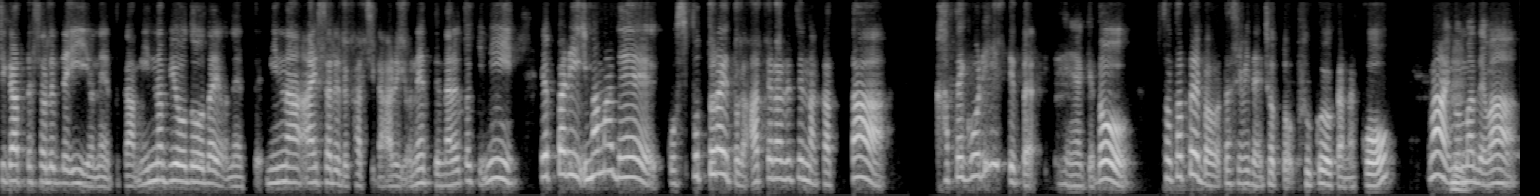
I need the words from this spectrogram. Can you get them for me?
違ってそれでいいよねとかみんな平等だよねってみんな愛される価値があるよねってなるときにやっぱり今までこうスポットライトが当てられてなかったカテゴリーって言ったら変やけどその例えば私みたいにちょっとふくよかな子は今までは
